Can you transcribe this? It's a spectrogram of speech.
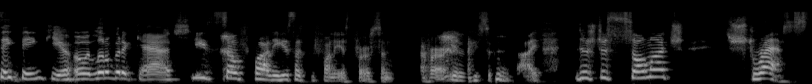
say thank you. A little bit of cash. he's so funny. He's like the funniest person ever. You know, he's a good guy. There's just so much stress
